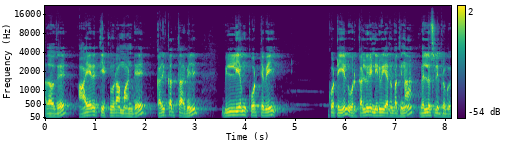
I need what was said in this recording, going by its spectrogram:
அதாவது ஆயிரத்தி எட்நூறாம் ஆண்டு கல்கத்தாவில் வில்லியம் கோட்டவை கோட்டையில் ஒரு கல்லூரி நிறுவியார்னு பார்த்தீங்கன்னா வெல்லஸ்லி பிரபு.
